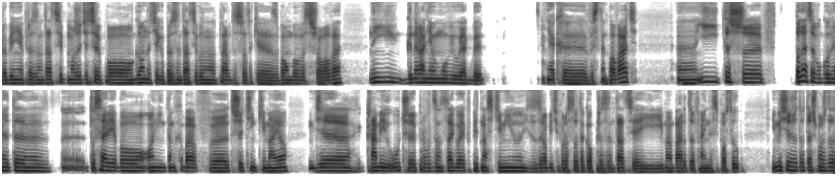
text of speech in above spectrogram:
robienia prezentacji. Możecie sobie pooglądać jego prezentacje, bo naprawdę są takie zbombowe, strzałowe. No i generalnie mówił jakby jak e, występować. E, I też e, polecę w ogóle tę serię, bo oni tam chyba w trzy odcinki mają, gdzie Kamil uczy prowadzącego, jak w 15 minut zrobić po prostu taką prezentację i ma bardzo fajny sposób. I myślę, że to też można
